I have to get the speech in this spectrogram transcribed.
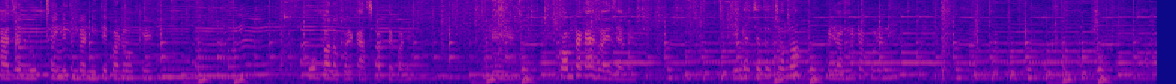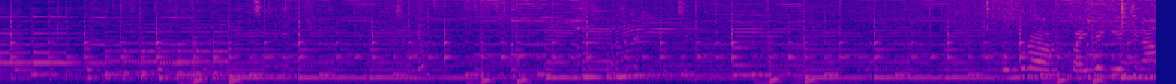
কাজের লোক চাইলে তোমরা নিতে পারো ওকে। খুব ভালো করে কাজ করতে পারে। হ্যাঁ। কম টাকায় হয়ে যাবে। ঠিক আছে, তো চলো, আমি রান্নাটা করে নিই। বন্ধুরা বাইরে গিয়েছিলাম,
